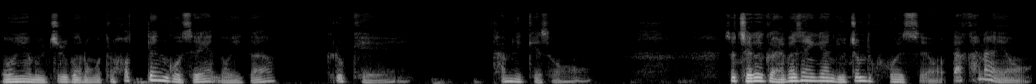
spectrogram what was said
너희의 물질과 그런 것들 헛된 것에 너희가 그렇게 탐닉해서 그래서 제가 그 알바생에게 한 요점도 그거였어요. 딱 하나예요.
